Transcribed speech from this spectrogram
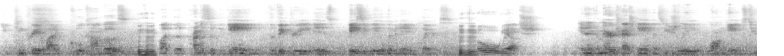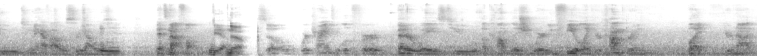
you can create a lot of cool combos. Mm-hmm. But the premise of the game, the victory, is basically eliminating players. Mm-hmm. Oh yeah. Which in an Ameritrash game, that's usually long games, two two and a half hours, three hours. Mhm. That's not fun. Yeah. No. So we're trying to look for better ways to accomplish where you feel like you're conquering, but you're not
